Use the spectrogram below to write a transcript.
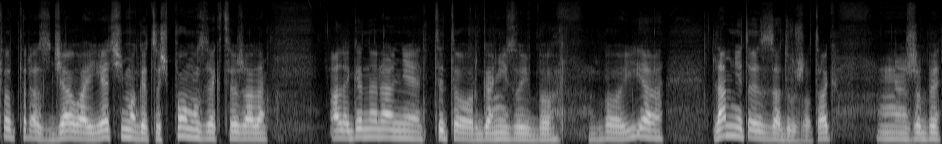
to teraz działaj. Ja ci mogę coś pomóc, jak chcesz, ale, ale generalnie ty to organizuj, bo, bo ja, dla mnie to jest za dużo, tak? Żeby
